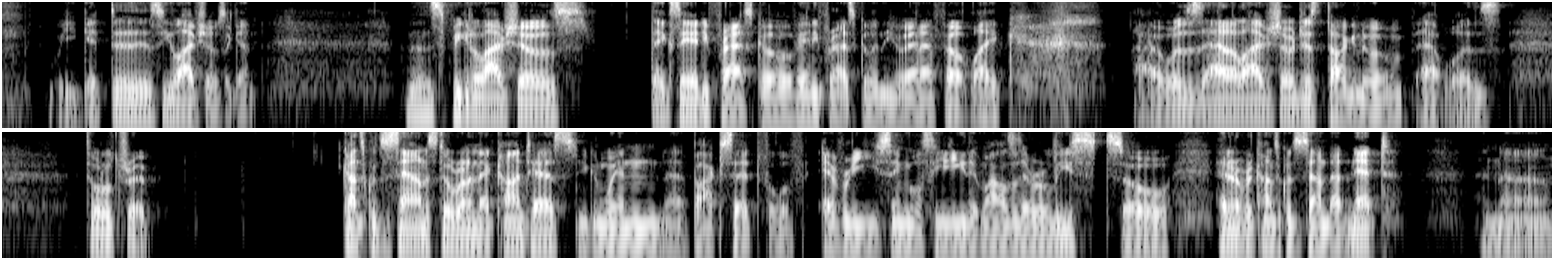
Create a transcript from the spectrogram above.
we get to see live shows again. And speaking of live shows, thanks to Andy Frasco of Andy Frasco and the UN. I felt like I was at a live show just talking to him. That was total trip. Consequence of Sound is still running that contest. You can win a box set full of every single CD that Miles has ever released. So head on over to consequencesound.net and uh,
